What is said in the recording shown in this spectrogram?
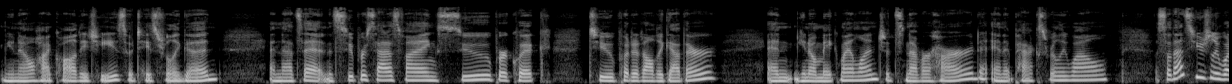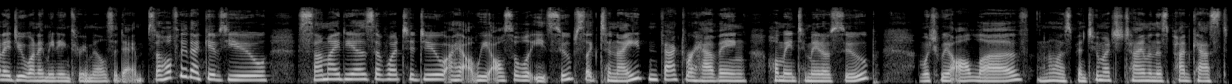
you know, high quality cheese. So it tastes really good. And that's it. And it's super satisfying, super quick to put it all together and, you know, make my lunch. It's never hard and it packs really well. So that's usually what I do when I'm eating three meals a day. So hopefully that gives you some ideas of what to do. I, we also will eat soups like tonight. In fact, we're having homemade tomato soup, which we all love. I don't want to spend too much time in this podcast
